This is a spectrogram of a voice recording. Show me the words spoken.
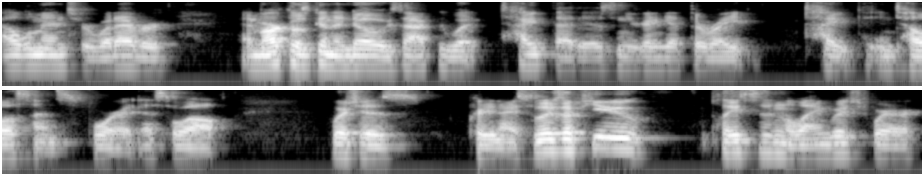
element or whatever and Marko's going to know exactly what type that is, and you're going to get the right type IntelliSense for it as well, which is pretty nice. So there's a few places in the language where,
